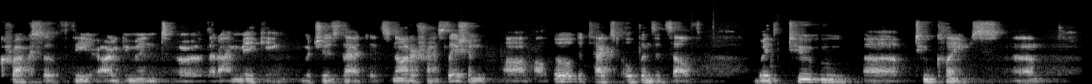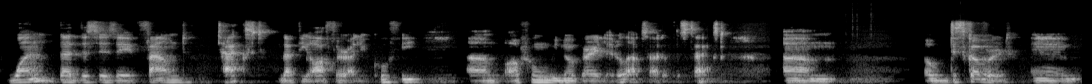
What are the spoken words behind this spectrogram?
crux of the argument uh, that I'm making, which is that it's not a translation, uh, although the text opens itself with two uh, two claims. Um, one that this is a found text that the author Ali Kufi, um, of whom we know very little outside of this text, um, discovered in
